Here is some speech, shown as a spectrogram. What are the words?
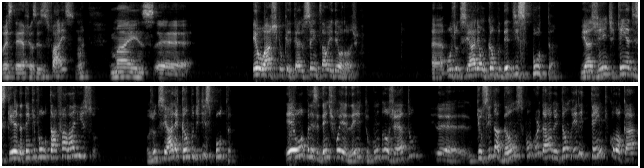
do STF às vezes faz, né? mas é, eu acho que o critério central é ideológico. É, o judiciário é um campo de disputa, e a gente, quem é de esquerda, tem que voltar a falar isso. O judiciário é campo de disputa. E o presidente foi eleito com um projeto é, que os cidadãos concordaram. Então, ele tem que colocar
